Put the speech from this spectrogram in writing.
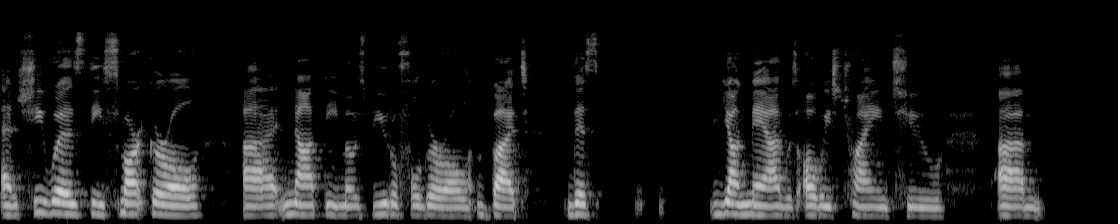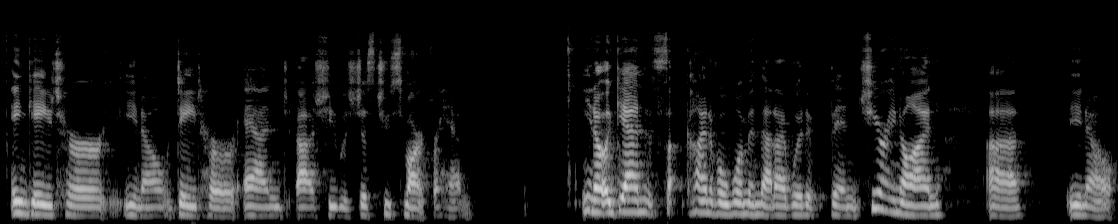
and she was the smart girl, uh, not the most beautiful girl, but this young man was always trying to um, engage her, you know, date her, and uh, she was just too smart for him. You know, again, it's kind of a woman that I would have been cheering on, uh, you know.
